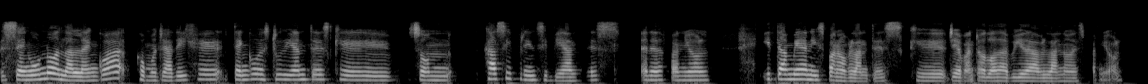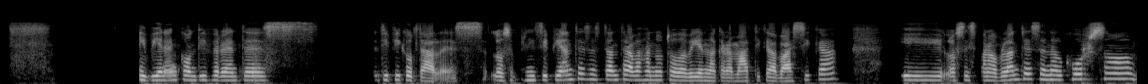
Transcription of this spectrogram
Segundo, en la lengua, como ya dije, tengo estudiantes que son casi principiantes en el español y también hispanohablantes que llevan toda la vida hablando español. Y vienen con diferentes dificultades. Los principiantes están trabajando todavía en la gramática básica y los hispanohablantes en el curso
